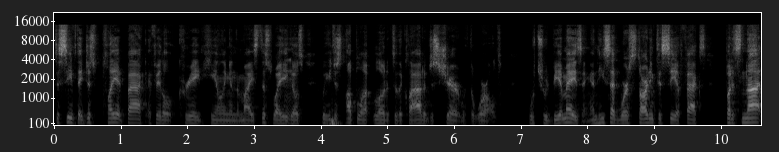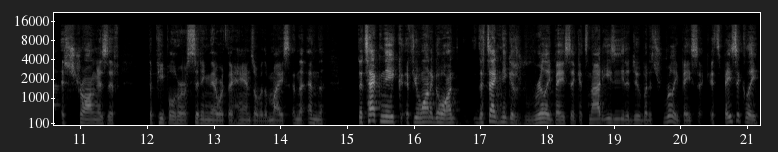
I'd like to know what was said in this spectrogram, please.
to see if they just play it back, if it'll create healing in the mice. This way, he Hmm. goes, we can just upload it to the cloud and just share it with the world, which would be amazing. And he said we're starting to see effects, but it's not as strong as if the people who are sitting there with their hands over the mice and the and the the technique if you want to go on the technique is really basic it's not easy to do but it's really basic it's basically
